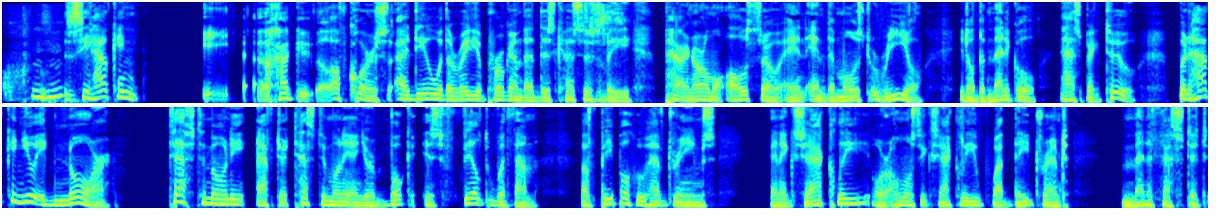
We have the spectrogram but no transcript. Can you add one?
Mm-hmm. See, how can how, of course, I deal with a radio program that discusses the paranormal also and, and the most real, you know, the medical aspect too. But how can you ignore testimony after testimony, and your book is filled with them of people who have dreams and exactly or almost exactly what they dreamt manifested.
